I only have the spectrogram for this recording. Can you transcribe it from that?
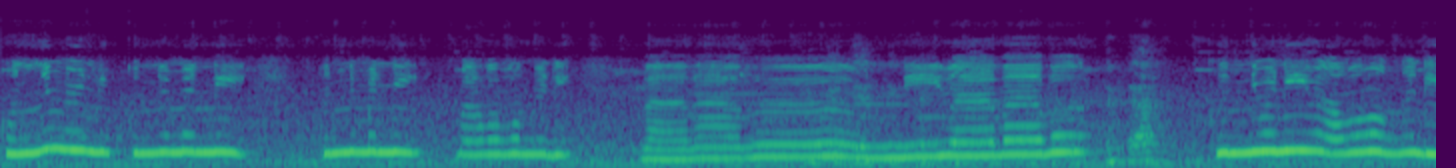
കുഞ്ഞുമണി കുഞ്ഞുമണി കുഞ്ഞുമണി വാവാങ്ങടി വാവാവോ ഉണ്ണി വാവാവോ. കുഞ്ഞുമണി വാവോ അങ്ങടി.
